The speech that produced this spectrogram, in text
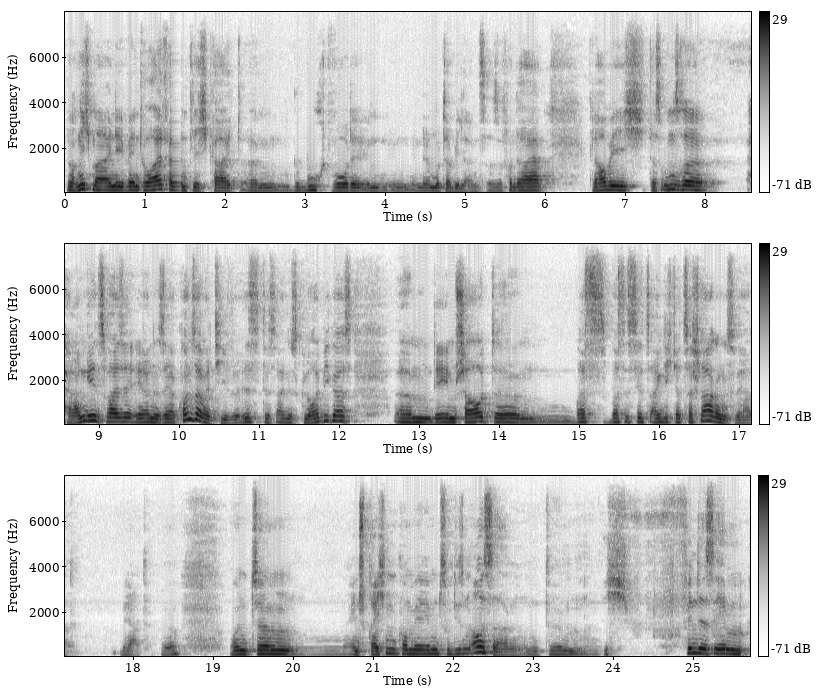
noch nicht mal eine Eventualverbindlichkeit ähm, gebucht wurde in, in, in der Mutterbilanz. Also von daher glaube ich, dass unsere Herangehensweise eher eine sehr konservative ist, des eines Gläubigers, ähm, der eben schaut, ähm, was, was ist jetzt eigentlich der Zerschlagungswert wert. Ja? Und ähm, entsprechend kommen wir eben zu diesen Aussagen. Und ähm, ich finde es eben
